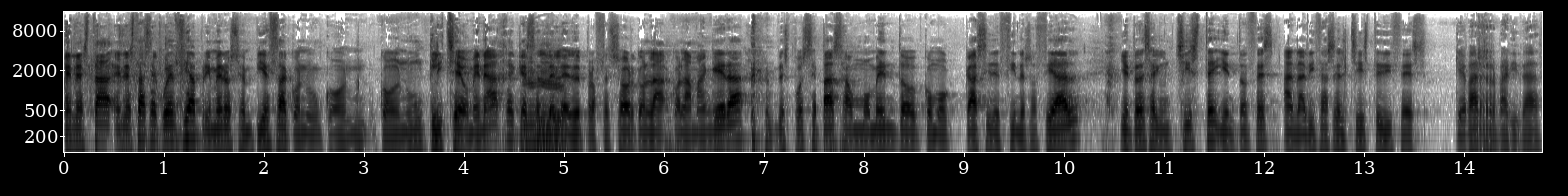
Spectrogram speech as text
En esta, en esta secuencia primero se empieza con un, con- con un cliché homenaje, que es el del, profesor con la, con la manguera. Después se pasa a un momento como casi de cine social y entonces hay un chiste y entonces analizas el chiste y dices, qué barbaridad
